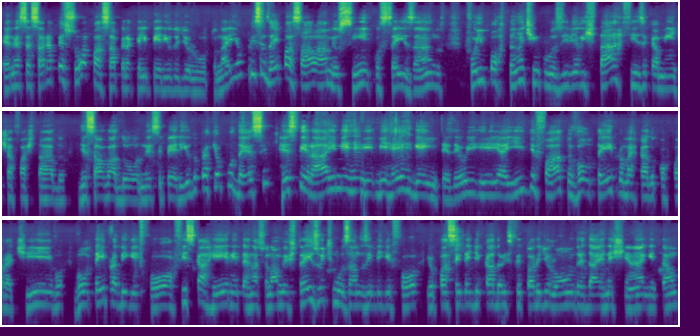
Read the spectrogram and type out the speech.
é necessário a pessoa passar por aquele período de luto, né? E eu precisei passar lá meus cinco, seis anos. Foi importante, inclusive, eu estar fisicamente afastado de Salvador nesse período para que eu pudesse respirar e me, me reerguer, entendeu? E, e aí, de fato, voltei para o mercado corporativo, voltei para Big Four, fiz carreira internacional. Meus três últimos anos em Big Four, eu passei dedicado ao escritório de Londres da Ernest Young. Então,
